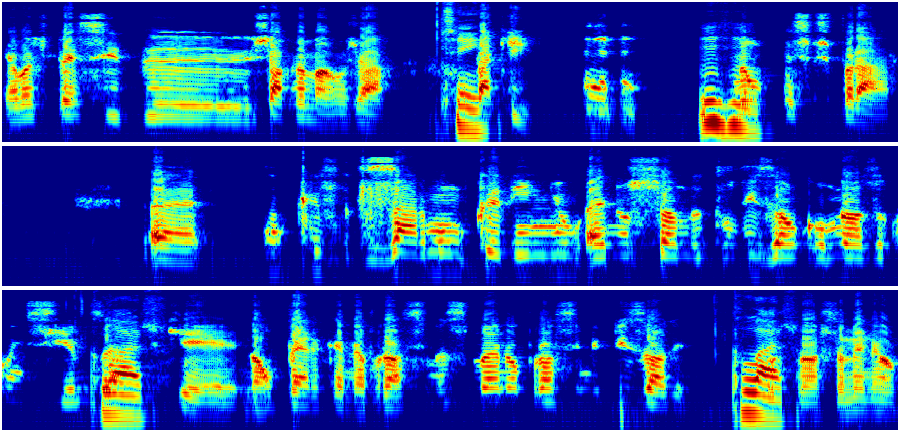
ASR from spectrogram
é uma espécie de chave na mão já. Sim. Está aqui, tudo. Não tens que esperar. Eh, o que desarma um bocadinho a noção da televisão como nós a conhecíamos Claro. antes, que é não perca na próxima semana o próximo episódio. Claro. Nós também não,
